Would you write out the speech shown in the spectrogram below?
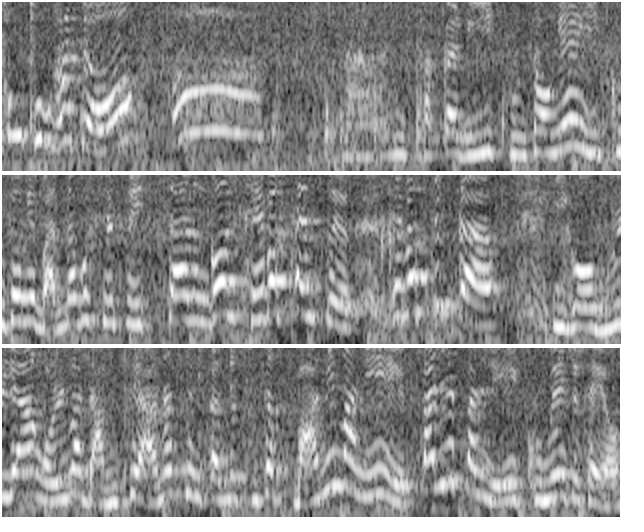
통통하죠. 아, 이 닭갈비 이 구성에 이 구성에 만나보실 수 있다는 건 대박 찬스, 대박 특가. 이거 물량 얼마 남지 않았으니까요. 진짜 많이 많이 빨리빨리 구매해 주세요.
